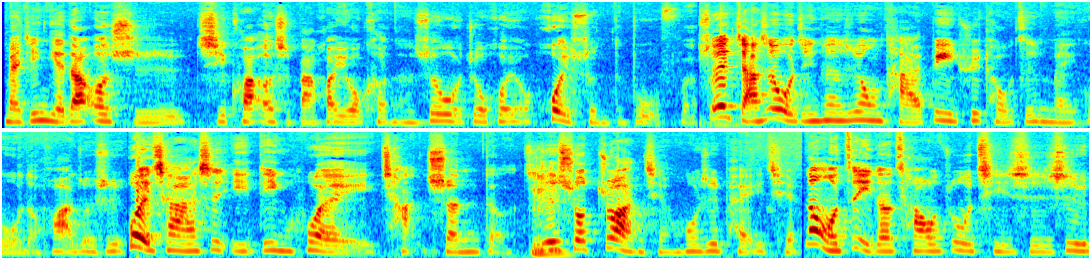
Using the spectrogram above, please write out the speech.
美金跌到二十七块、二十八块？有可能，所以我就会有汇损的部分。所以假设我今天是用台币去投资美股的话，就是汇差是一定会产生的，只是说赚钱或是赔钱。嗯、那我自己的操作其实是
